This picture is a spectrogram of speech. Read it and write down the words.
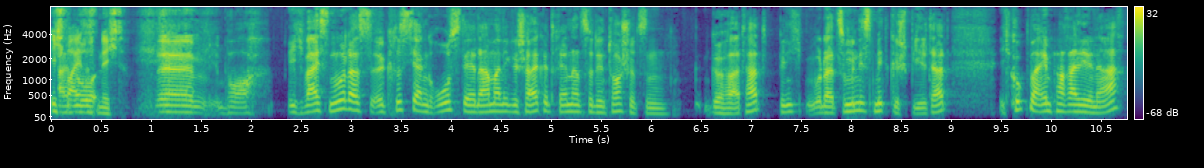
Ich also, weiß es nicht. Ähm, boah, ich weiß nur, dass äh, Christian Groß, der damalige Schalke-Trainer, zu den Torschützen gehört hat, bin ich oder zumindest mitgespielt hat. Ich guck mal eben parallel nach,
